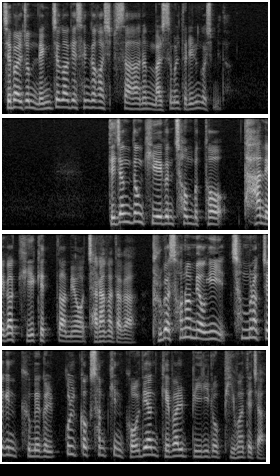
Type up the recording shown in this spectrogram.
제발 좀 냉정하게 생각하십사 하는 말씀을 드리는 것입니다. 대장동 기획은 처음부터 다 내가 기획했다며 자랑하다가 불과 서너 명이 천문학적인 금액을 꿀꺽 삼킨 거대한 개발 비리로 비화되자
